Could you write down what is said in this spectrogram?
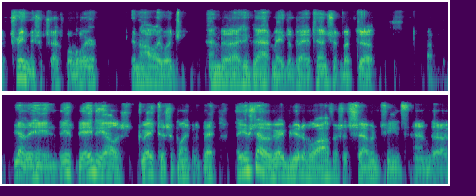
extremely successful lawyer in Hollywood. And uh, I think that made them pay attention. But uh, yeah, the, the, the ADL is great disappointment. They, they used to have a very beautiful office at 17th and uh,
